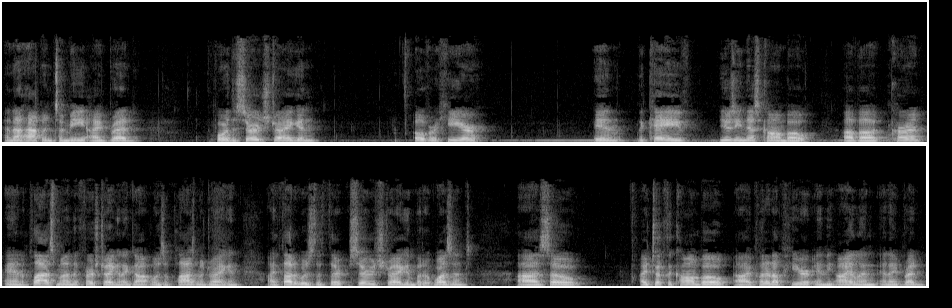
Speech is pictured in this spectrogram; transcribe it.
And that happened to me. I bred for the surge dragon over here in the cave using this combo of a current and a plasma. And the first dragon I got was a plasma dragon. I thought it was the thir- Surge Dragon, but it wasn't. Uh, so I took the combo, uh, I put it up here in the island, and I bred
